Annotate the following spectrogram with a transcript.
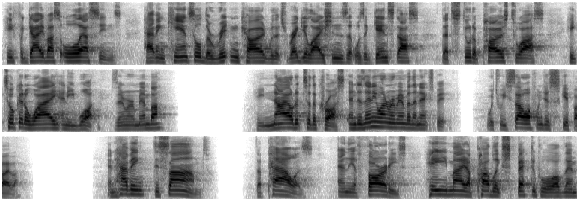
He forgave us all our sins having cancelled the written code with its regulations that was against us, that stood opposed to us, he took it away and he what? Does anyone remember? He nailed it to the cross. And does anyone remember the next bit, which we so often just skip over? And having disarmed the powers and the authorities, he made a public spectacle of them,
